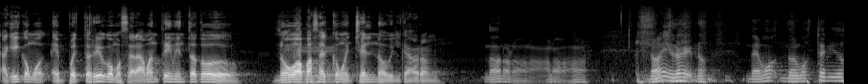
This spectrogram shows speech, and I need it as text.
aquí como en Puerto Rico, como se da mantenimiento a todo, no Sí. va a pasar como en Chernobyl, cabrón. No, no, no, no, no. No, yo creo que no, no hemos, no hemos tenido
